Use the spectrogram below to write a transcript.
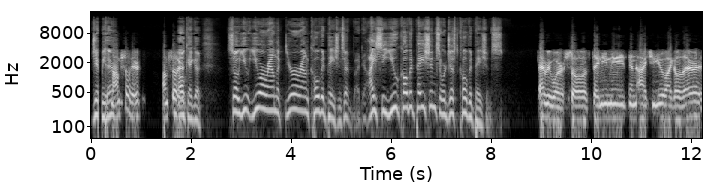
Jimmy, there? I'm still here. I'm still here. Okay, good. So you you are around the you're around COVID patients, Uh, ICU COVID patients, or just COVID patients? everywhere. So if they need me in the ICU, I go there.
